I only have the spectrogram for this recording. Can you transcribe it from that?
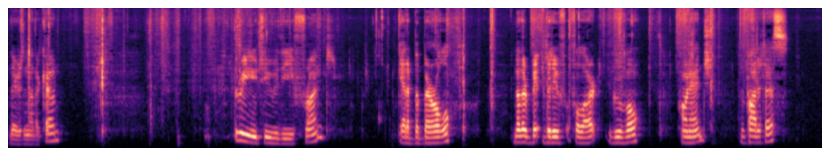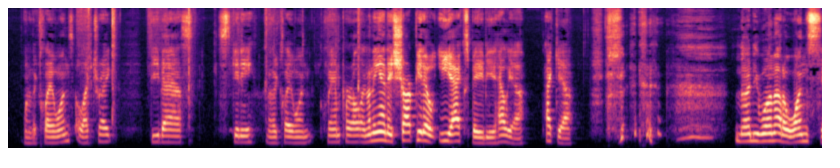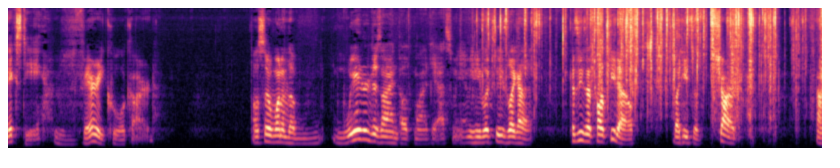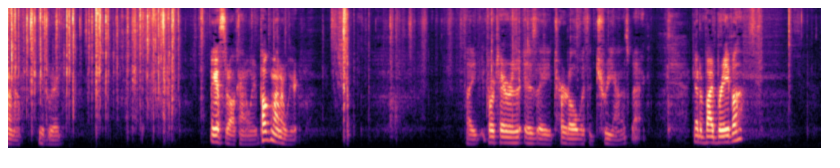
There's another code. Three to the front. Get a Bibarel. Another Bidoof full art. Goovel. Honedge. Hippopotamus. One of the clay ones. Electrike. Feebas. Skitty. Another clay one. Clamperl. And on the end, a Sharpedo EX, baby. Hell yeah. Heck yeah. 91 out of 160. Very cool card. Also, one of the weirder design Pokemon, if you ask me. I mean, he looks, he's like a, because he's a torpedo, but he's a shark. I don't know. He's weird. I guess they're all kind of weird. Pokemon are weird. Like, Torterra is a turtle with a tree on his back. Got a Vibrava,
